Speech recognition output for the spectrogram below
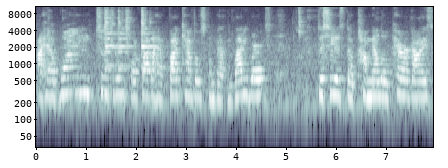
I have one, two, three, four, five. I have five candles from Bath and Body Works. This is the Pomelo Paradise.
